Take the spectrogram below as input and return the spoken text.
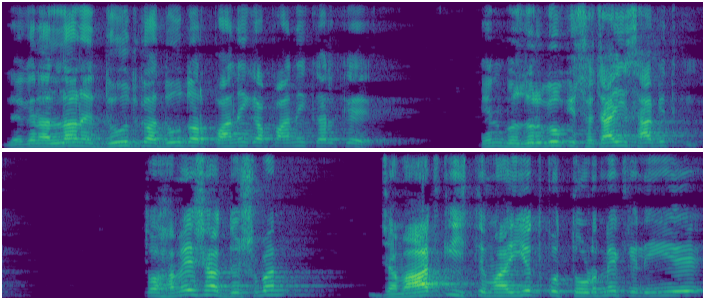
لیکن اللہ نے دودھ کا دودھ اور پانی کا پانی کر کے ان بزرگوں کی سچائی ثابت کی۔ تو ہمیشہ دشمن جماعت کی اجتماعیت کو توڑنے کے لیے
